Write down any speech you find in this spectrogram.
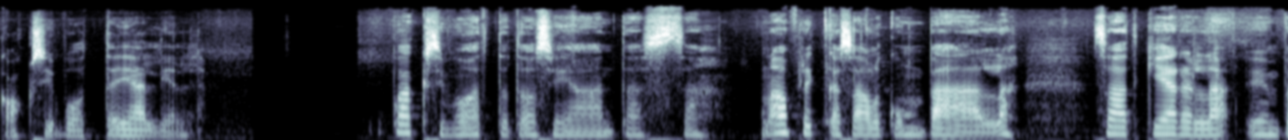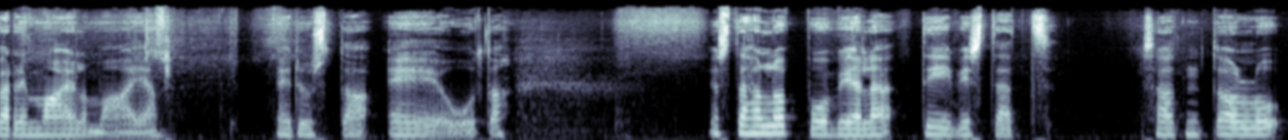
kaksi vuotta jäljellä. Kaksi vuotta tosiaan tässä Afrikkasalkun päällä. Saat kierrellä ympäri maailmaa ja edustaa EUta. Jos tähän loppuun vielä tiivistät, sä oot nyt ollut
